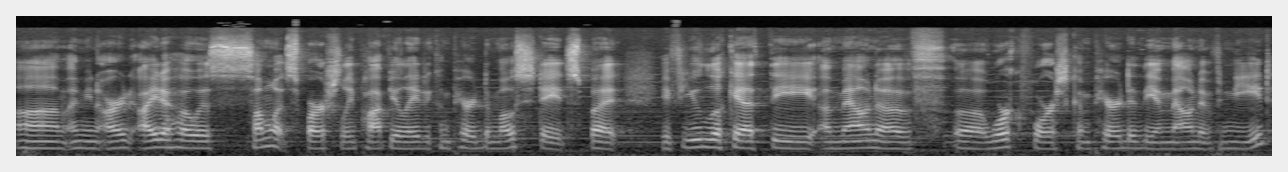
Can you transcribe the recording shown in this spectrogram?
Um, I mean, our, Idaho is somewhat sparsely populated compared to most states, but if you look at the amount of uh, workforce compared to the amount of need,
